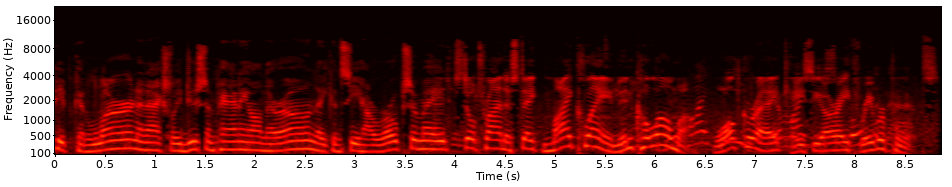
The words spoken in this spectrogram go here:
People can learn and actually do some panning on their own. They can see how ropes are made. Still trying to stake my claim in Coloma. Walt Gray, KCRA 3 reports.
